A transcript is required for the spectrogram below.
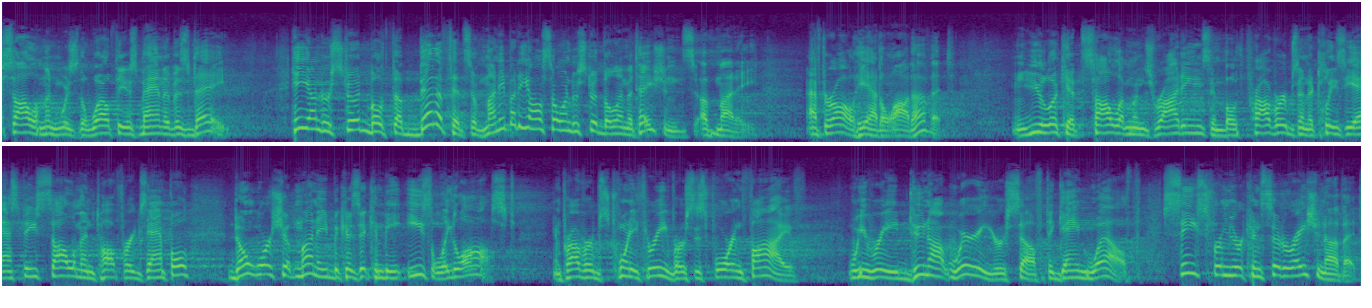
Solomon was the wealthiest man of his day. He understood both the benefits of money, but he also understood the limitations of money. After all, he had a lot of it. You look at Solomon's writings in both Proverbs and Ecclesiastes. Solomon taught, for example, don't worship money because it can be easily lost. In Proverbs 23, verses 4 and 5, we read, Do not weary yourself to gain wealth. Cease from your consideration of it.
